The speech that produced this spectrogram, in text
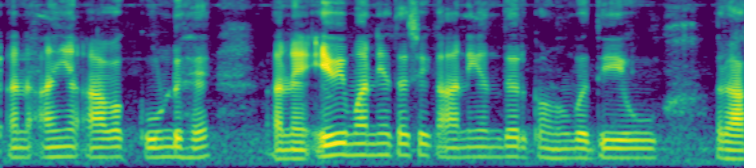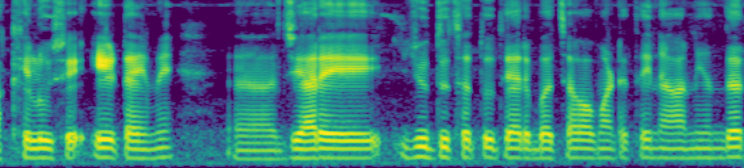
અને અહીંયા આવા કુંડ છે અને એવી માન્યતા છે કે આની અંદર ઘણું બધી એવું રાખેલું છે એ ટાઈમે. જ્યારે યુદ્ધ થતું ત્યારે બચાવવા માટે થઈને આની અંદર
